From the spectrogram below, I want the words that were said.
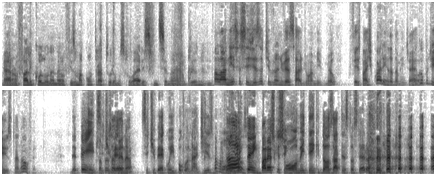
Cara, não fala em coluna, não. Eu fiz uma contratura muscular esse fim de semana, É. Deus me livre. Falar nisso, esses dias eu tive no aniversário de um amigo meu, fez mais de 40 também. Já é Ó. grupo de risco, não é não, velho? Depende. Só Se tiver, saber, né? se tiver com hipogonadismo. Ah, homem, tem, parece que sim. homem tem que dosar testosterona.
